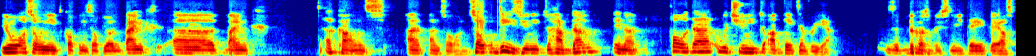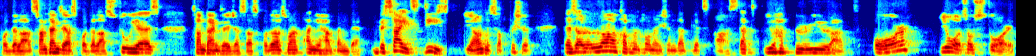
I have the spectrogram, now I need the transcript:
You also need copies of your bank uh, bank accounts and, and so on. So these you need to have them in a folder which you need to update every year because obviously they, they ask for the last, sometimes they ask for the last two years, sometimes they just ask for the last one, and you have them there. Besides these, you know, this official, there's a lot of information that gets asked that you have to rewrite or you also store it.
